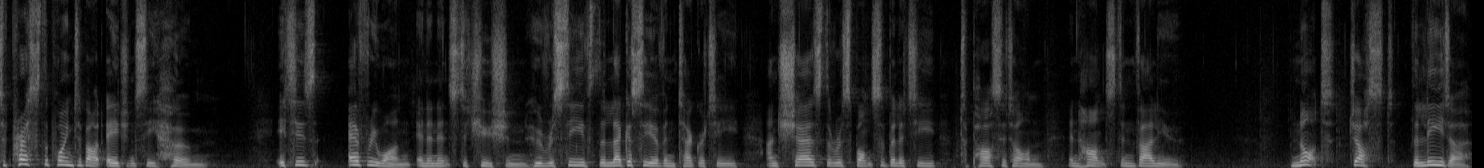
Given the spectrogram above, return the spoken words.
To press the point about agency home, it is everyone in an institution who receives the legacy of integrity and shares the responsibility to pass it on, enhanced in value. Not just the leader,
